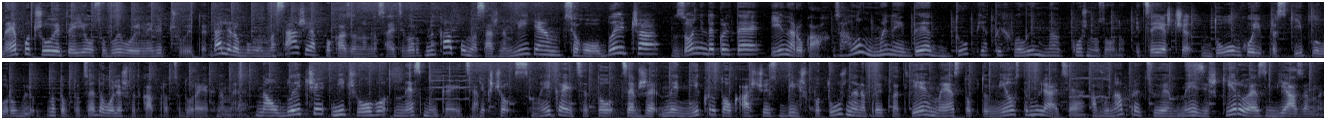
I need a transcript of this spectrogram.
не почуєте і особливо і не відчуєте. Далі робимо масаж, як показано на сайті виробника, по масажним лініям всього обличчя, в зоні декольте і на руках. Загалом у мене йде до 5 хвилин на кожну зону, і це я ще довго і прискіпливо роблю. Ну тобто, це доволі швидка процедура, як на мене. На обличчі нічого не смикається. Якщо смикається, то це вже не мікроток, а щось більш потужне, наприклад, ЄМС, тобто міостимуляція. А вона працює не зі шкірою, а з м'язами.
